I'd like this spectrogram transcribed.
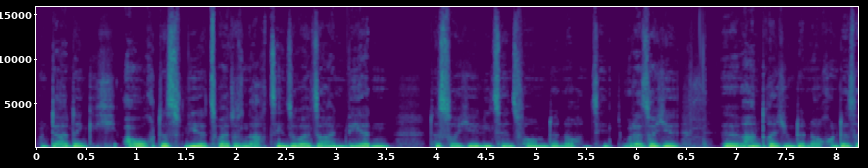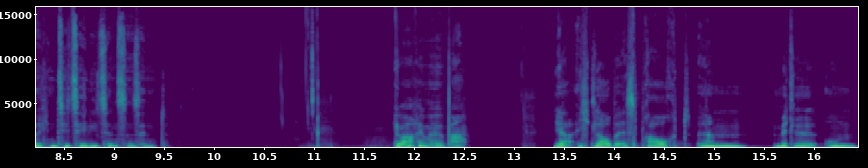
Und da denke ich auch, dass wir 2018 soweit sein werden, dass solche Lizenzformen dann auch oder solche äh, Handreichungen dann auch unter solchen CC-Lizenzen sind. Joachim Höper. Ja, ich glaube, es braucht ähm, Mittel, um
